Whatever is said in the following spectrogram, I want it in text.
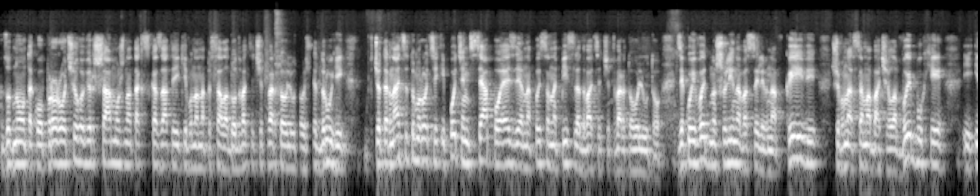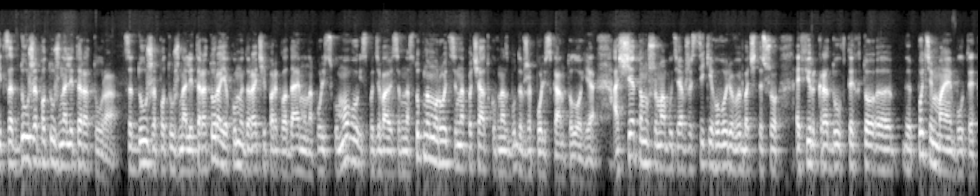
З одного такого пророчого вірша, можна так сказати, який вона написала до 24 лютого, ще другий в 14 році, і потім вся поезія написана після 24 лютого, з якої видно, що Ліна Васильівна в Києві, що вона сама бачила вибухи, і, і це дуже потужна література. Це дуже потужна література, яку ми, до речі, перекладаємо на польську мову. І сподіваюся, в наступному році на початку в нас буде вже польська антологія. А ще тому, що, мабуть, я вже стільки говорю, вибачте, що ефір краду в тих, хто е, потім має бути.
